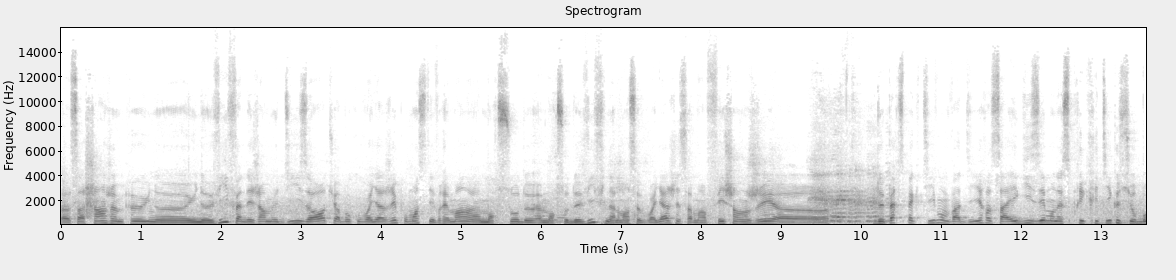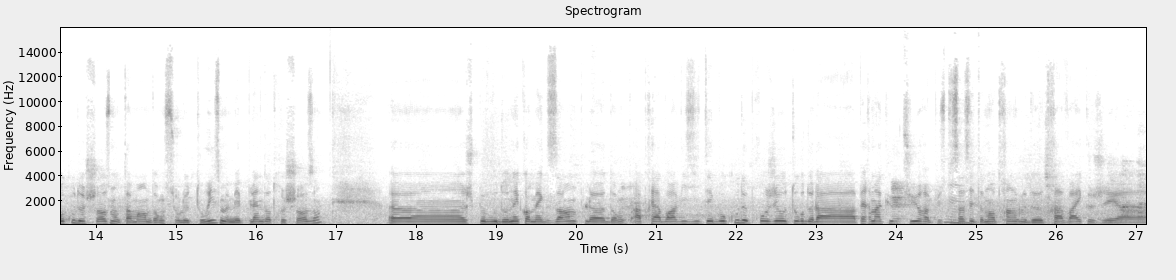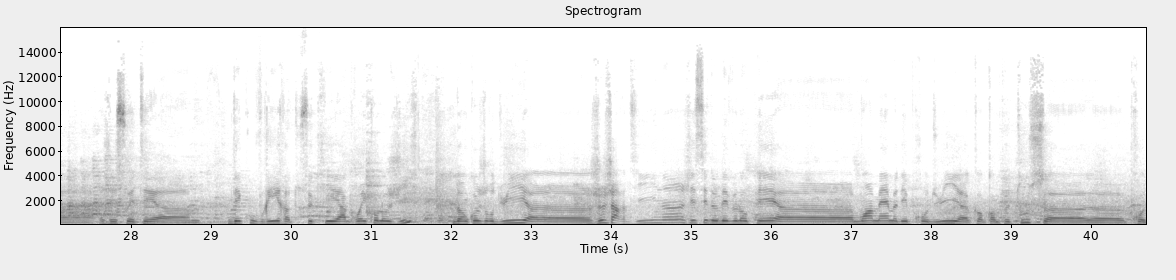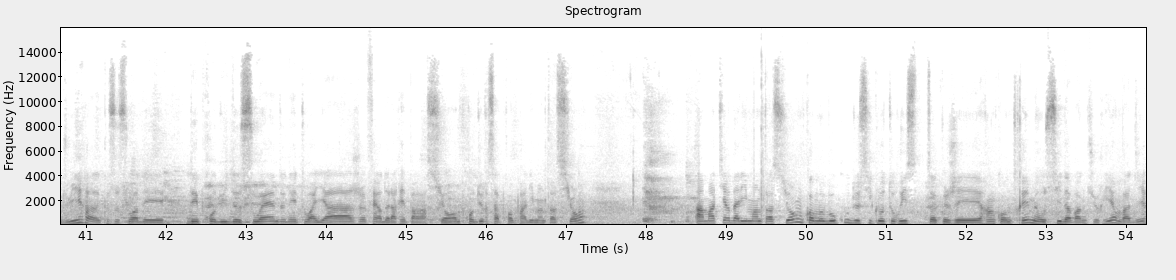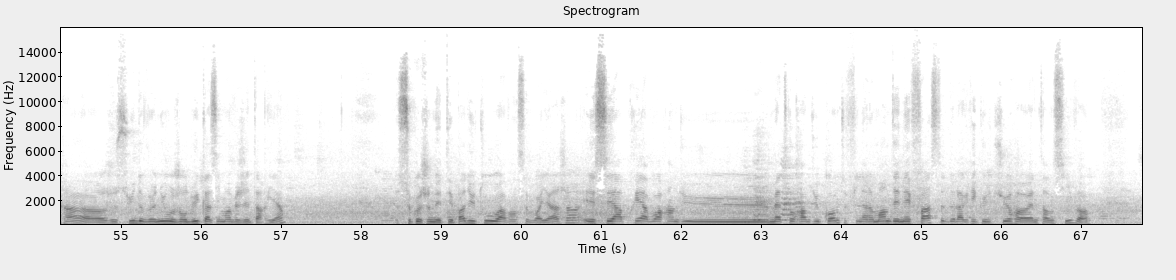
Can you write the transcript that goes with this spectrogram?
Euh, ça change un peu une, une, vie. Enfin, des gens me disent Oh, tu as beaucoup voyagé. Pour moi, c'était vraiment un morceau, de, un morceau de vie, finalement, ce voyage. Et ça m'a fait changer euh, de perspective, on va dire. Ça a aiguisé mon esprit critique sur beaucoup de choses, notamment donc, sur le tourisme, mais plein d'autres choses. Euh, je peux vous donner comme exemple, donc après avoir visité beaucoup de projets autour de la permaculture, puisque ça c'est un autre angle de travail que j'ai euh, souhaité euh, découvrir, tout ce qui est agroécologie. Donc aujourd'hui, euh, je jardine, j'essaie de développer moi-même des produits qu'on peut tous produire, que ce soit des, des produits de soins, de nettoyage, faire de la réparation, produire sa propre alimentation. En matière d'alimentation, comme beaucoup de cyclotouristes que j'ai rencontrés, mais aussi d'aventuriers, on va dire, hein, euh, je suis devenu aujourd'hui quasiment végétarien. Ce que je n'étais pas du tout avant ce voyage. Et c'est après avoir rendu, m'être rendu compte finalement des néfastes de l'agriculture euh, intensive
